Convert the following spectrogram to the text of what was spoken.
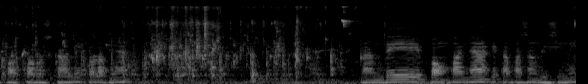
Kotor sekali kolamnya. Nanti pompanya kita pasang di sini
